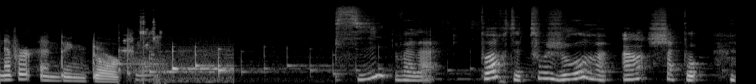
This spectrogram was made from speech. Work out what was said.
never-ending darkness. Si, voilà, porte toujours un chapeau.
